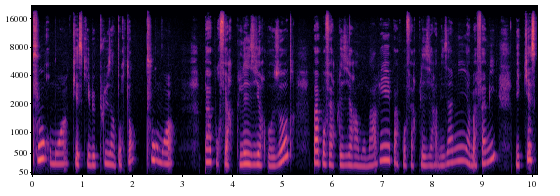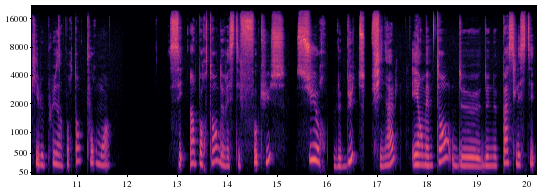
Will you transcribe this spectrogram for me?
pour moi, qu'est-ce qui est le plus important pour moi. Pas pour faire plaisir aux autres, pas pour faire plaisir à mon mari, pas pour faire plaisir à mes amis, à ma famille, mais qu'est-ce qui est le plus important pour moi c'est important de rester focus sur le but final et en même temps de, ne, pas se laisser,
